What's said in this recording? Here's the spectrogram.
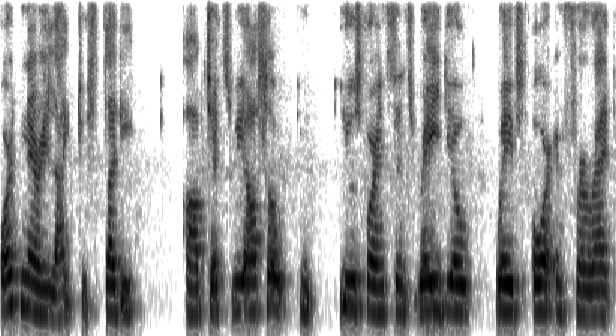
ordinary light to study objects, we also use, for instance, radio waves or infrared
